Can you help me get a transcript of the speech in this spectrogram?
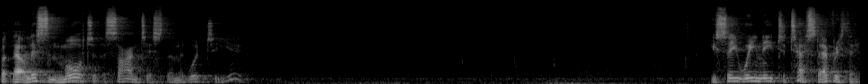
But they'll listen more to the scientist than they would to you. You see, we need to test everything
